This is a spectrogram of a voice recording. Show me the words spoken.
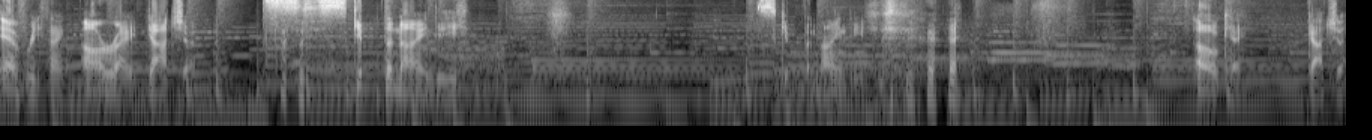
everything. Alright, gotcha. Skip the 90. Skip the 90. oh, okay. Gotcha.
